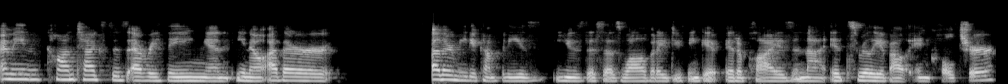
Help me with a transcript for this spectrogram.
i mean context is everything and you know other other media companies use this as well, but I do think it, it applies in that it's really about in culture.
